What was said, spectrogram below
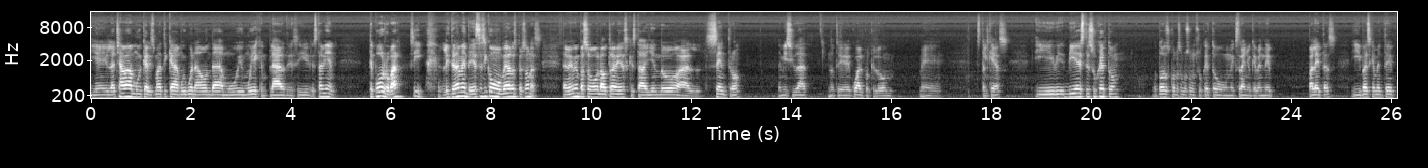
Y eh, la chava muy carismática, muy buena onda, muy, muy ejemplar. decir, está bien, ¿te puedo robar? Sí, literalmente, es así como veo a las personas. También me pasó la otra vez que estaba yendo al centro de mi ciudad, no te diré cuál porque luego me stalkeas, y vi a este sujeto, todos conocemos un sujeto, un extraño que vende paletas, y básicamente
